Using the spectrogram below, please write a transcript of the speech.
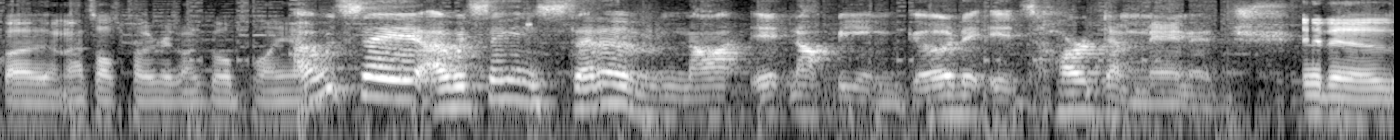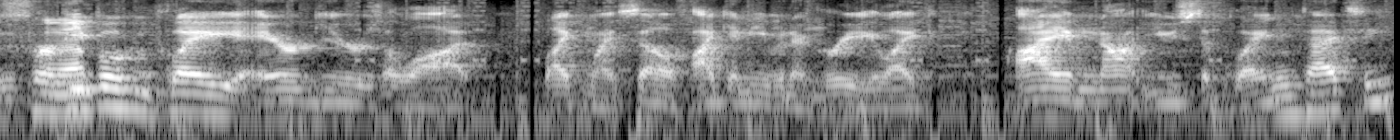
but that's also probably of the reason I build playing. I would say I would say instead of not it not being good, it's hard to manage. It is For and I'm- people who play air gears a lot, like myself, I can even agree. Like I am not used to playing taxi.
